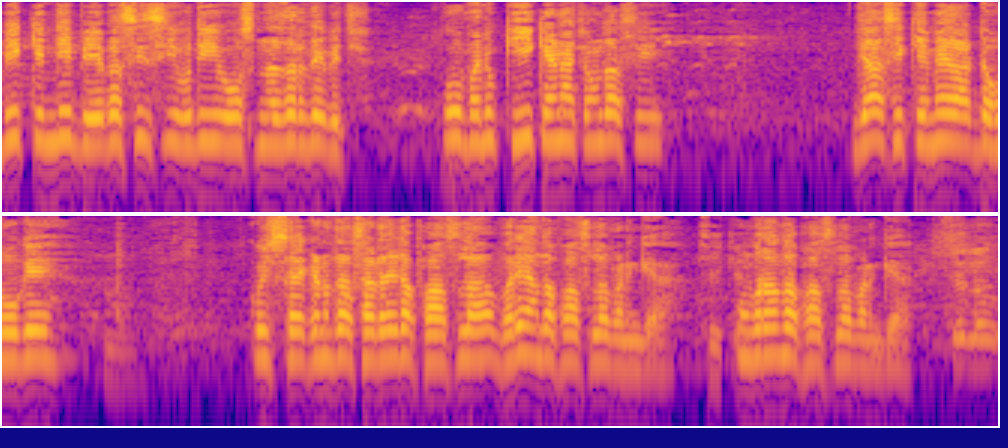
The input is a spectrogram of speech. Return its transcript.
ਵੀ ਕਿੰਨੀ ਬੇਬਸੀ ਸੀ ਉਹਦੀ ਉਸ ਨਜ਼ਰ ਦੇ ਵਿੱਚ। ਉਹ ਮੈਨੂੰ ਕੀ ਕਹਿਣਾ ਚਾਹੁੰਦਾ ਸੀ? ਜਾਂ ਅਸੀਂ ਕਿਵੇਂ ਅੱਡ ਹੋ ਗਏ? ਕੁਝ ਸੈਕਿੰਡ ਦਾ ਸਾਡਾ ਜਿਹੜਾ ਫਾਸਲਾ ਵਰਿਆਂ ਦਾ ਫਾਸਲਾ ਬਣ ਗਿਆ ਠੀਕ ਹੈ। ਉਮਰਾਂ ਦਾ ਫਾਸਲਾ ਬਣ ਗਿਆ ਚਲੋ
